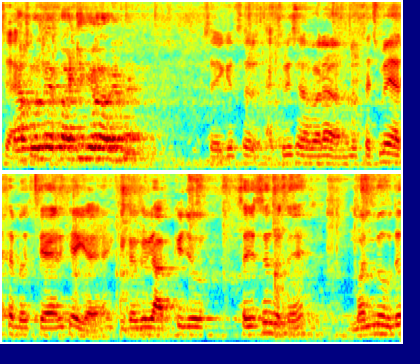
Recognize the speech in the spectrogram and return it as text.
क्या बोल रहे हैं पार्टी के बारे में? सही है सर एक्चुअली सर हमारा हमें सच में ऐसा तैयार किया गया है कि कभी कभी आपके जो सजेशन होते हैं मन में उधर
